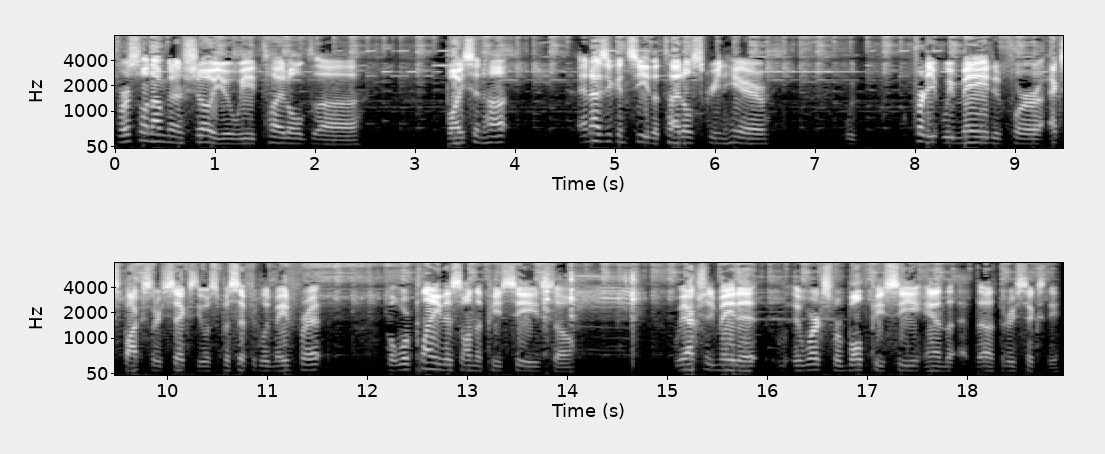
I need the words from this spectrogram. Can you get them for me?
first one I'm going to show you, we titled uh, Bison Hunt. And as you can see, the title screen here, we pretty we made it for Xbox 360. It was specifically made for it. But we're playing this on the PC, so we actually made it. It works for both PC and the, the 360.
